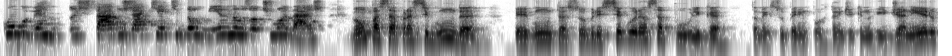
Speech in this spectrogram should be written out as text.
com o governo do estado, já que é que domina os outros modais. Vamos passar para a segunda pergunta sobre segurança pública, também super importante aqui no Rio de Janeiro.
